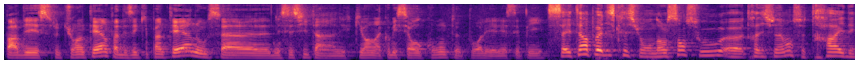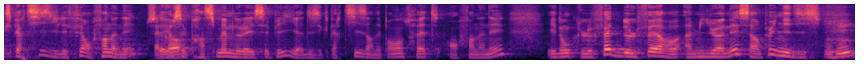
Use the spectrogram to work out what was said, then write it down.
par des structures internes, par des équipes internes, ou ça nécessite un équivalent d'un commissaire au compte pour les, CPI Ça a été un peu à discrétion, dans le sens où traditionnellement ce travail d'expertise, il est fait en fin d'année. D'ailleurs, c'est le principe même de la SCPI. Il y a des expertises indépendantes faites en fin d'année, et donc le fait de le faire à milieu année, c'est un peu inédit. Mhm.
